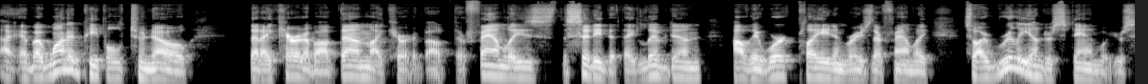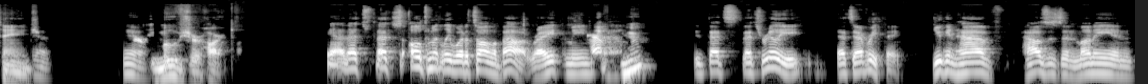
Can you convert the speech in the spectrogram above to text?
I, I wanted people to know that I cared about them, I cared about their families, the city that they lived in, how they worked, played, and raised their family. So I really understand what you're saying. Yeah. Yeah. It moves your heart. Yeah, that's that's ultimately what it's all about, right? I mean, mm-hmm. that's that's really that's everything. You can have houses and money and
